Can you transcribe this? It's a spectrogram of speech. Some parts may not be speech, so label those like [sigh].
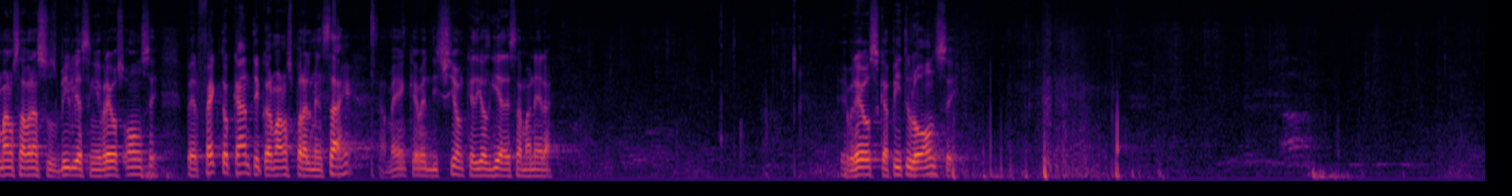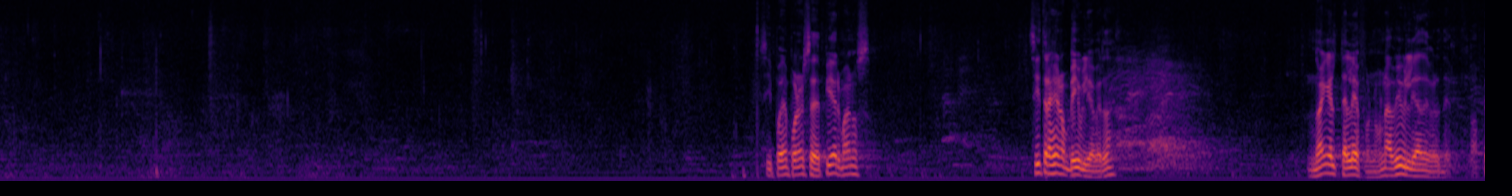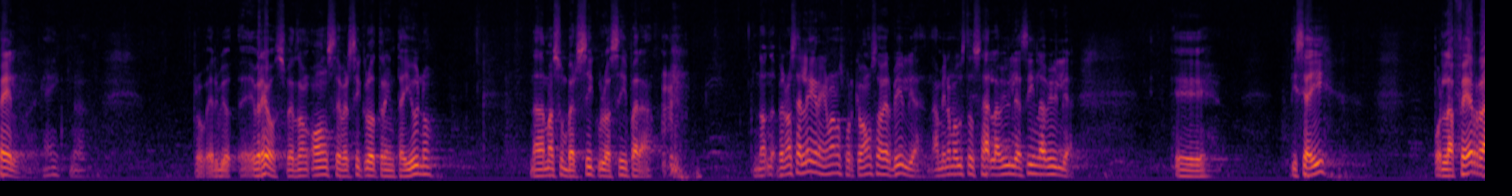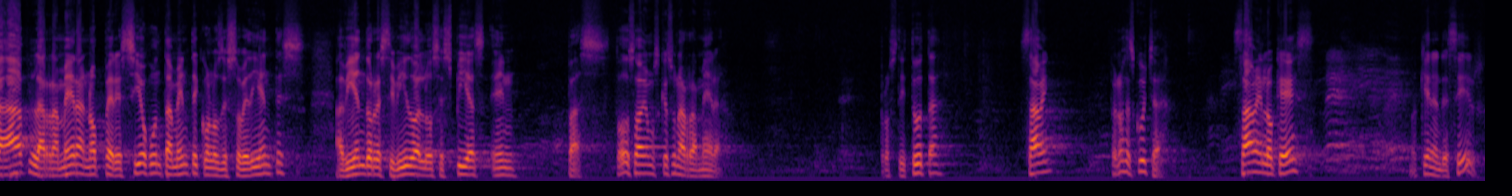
Hermanos, abran sus Biblias en Hebreos 11. Perfecto cántico, hermanos, para el mensaje. Amén. Qué bendición que Dios guía de esa manera. Hebreos capítulo 11. Si pueden ponerse de pie, hermanos. Sí trajeron Biblia, ¿verdad? No en el teléfono, una Biblia de, de papel. Okay. Proverbios, Hebreos, perdón, 11, versículo 31. Nada más un versículo así para... [clears throat] Pero no se alegren, hermanos, porque vamos a ver Biblia. A mí no me gusta usar la Biblia sin la Biblia. Eh, dice ahí, por la fe Raab, la ramera, no pereció juntamente con los desobedientes habiendo recibido a los espías en paz. Todos sabemos que es una ramera, prostituta, ¿saben? Pero no se escucha. ¿Saben lo que es? No quieren decir.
